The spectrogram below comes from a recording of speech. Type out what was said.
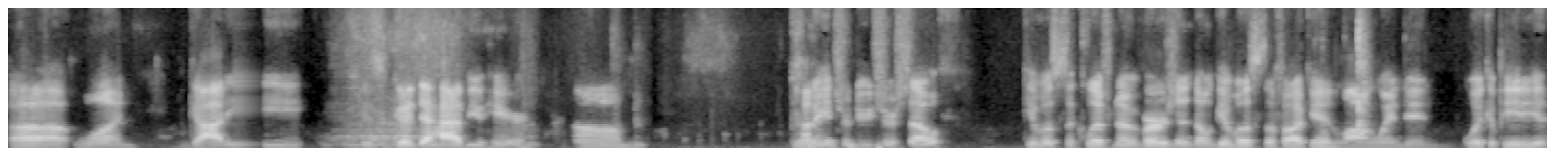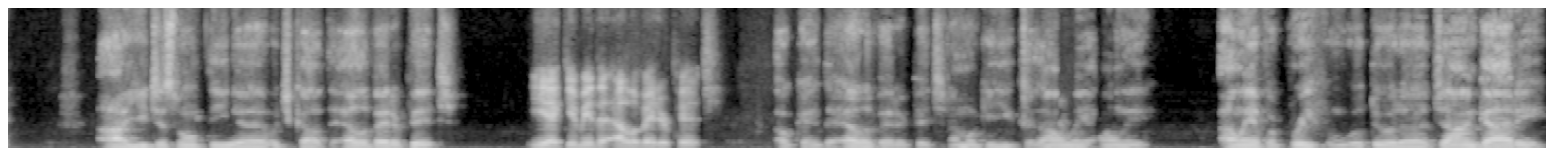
uh, one, Gotty, it's good to have you here. Um, kind of introduce yourself. Give us the Cliff Note version. Don't give us the fucking long-winded Wikipedia. Uh, you just want the uh, what you call it, the elevator pitch? Yeah, give me the elevator pitch. Okay, the elevator pitch. I'm gonna give you because I only only I only have a brief one. We'll do it. Uh, John Gotty,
